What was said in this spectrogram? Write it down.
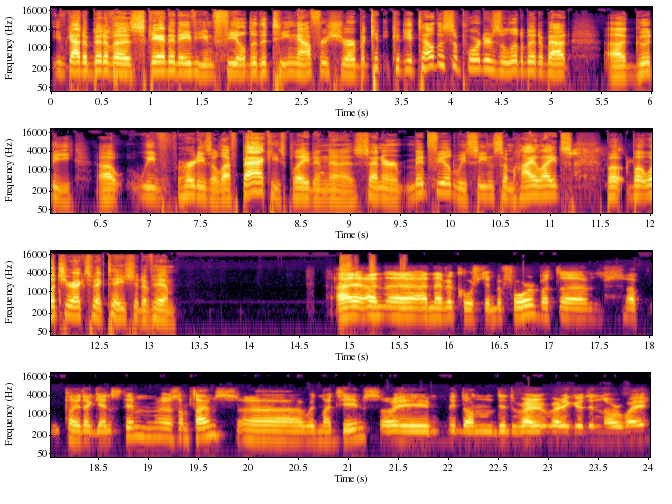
you've got a bit of a Scandinavian feel to the team now for sure. But could, could you tell the supporters a little bit about uh, Goody? Uh, we've heard he's a left back. He's played in uh, center midfield. We've seen some highlights. But but what's your expectation of him? I I, uh, I never coached him before, but uh, I played against him uh, sometimes uh, with my team. So he he done did very very good in Norway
